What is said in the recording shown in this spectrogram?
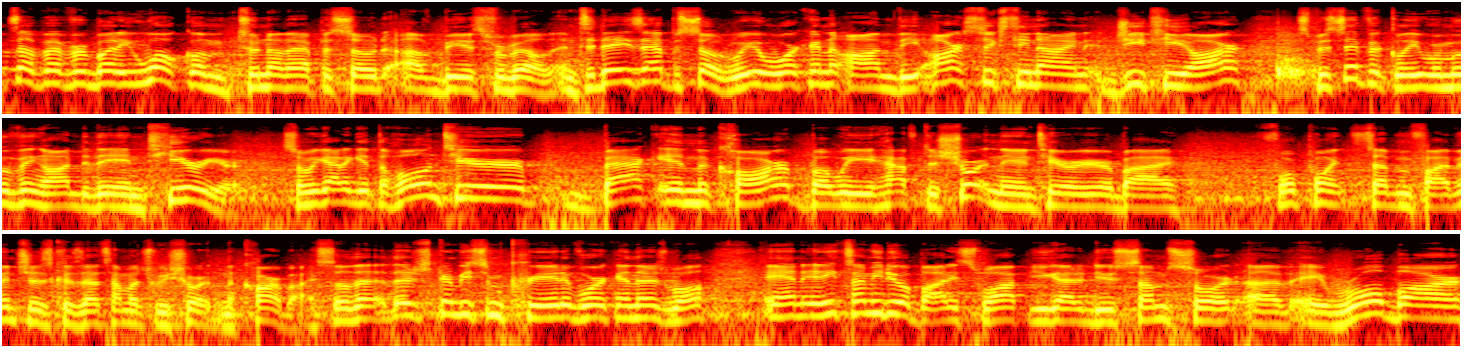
what's up everybody? Welcome to another episode of B is for Build. In today's episode, we are working on the R69 GTR. Specifically, we're moving on to the interior. So we gotta get the whole interior back in the car, but we have to shorten the interior by 4.75 inches because that's how much we shorten the car by. So that, there's gonna be some creative work in there as well. And anytime you do a body swap, you gotta do some sort of a roll bar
